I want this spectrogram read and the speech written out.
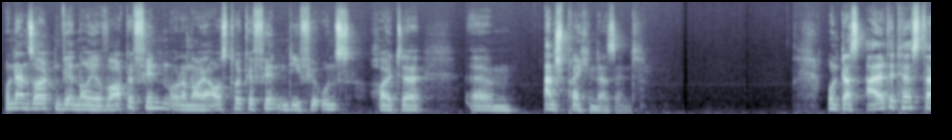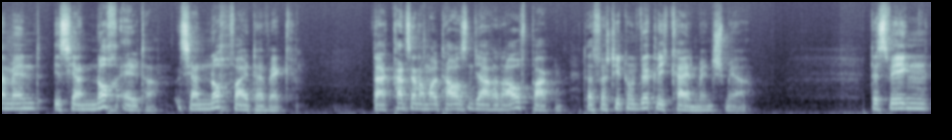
und dann sollten wir neue Worte finden oder neue Ausdrücke finden, die für uns heute ähm, ansprechender sind. Und das Alte Testament ist ja noch älter, ist ja noch weiter weg. Da kannst du ja noch mal tausend Jahre draufpacken. Das versteht nun wirklich kein Mensch mehr. Deswegen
